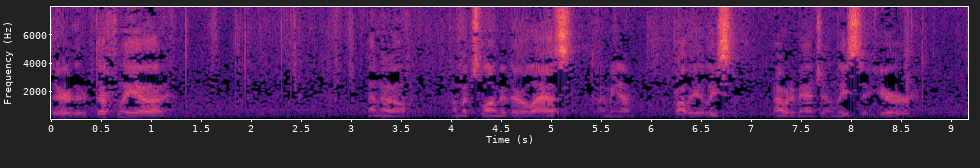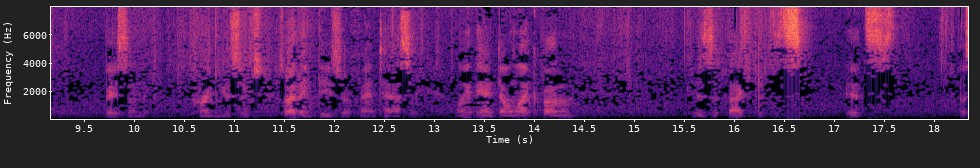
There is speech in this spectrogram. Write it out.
They're, they're definitely uh, I don't know how much longer they'll last. I mean, I'm probably at least, I would imagine at least a year based on the current usage. So I think these are fantastic. The only thing I don't like about them is the fact that it's, it's a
